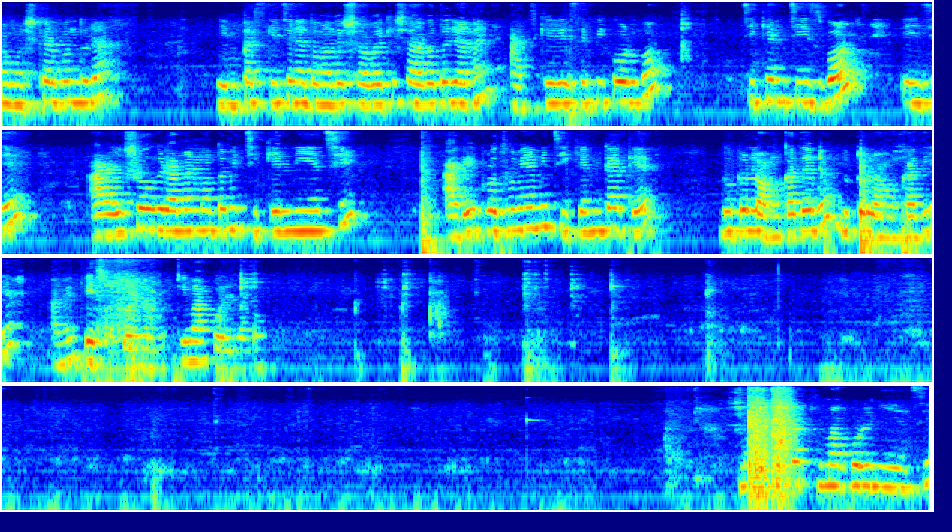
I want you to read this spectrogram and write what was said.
নমস্কার বন্ধুরা। রিম্পাস কিচেনে তোমাদের সবাইকে স্বাগত জানাই। আজকে রেসিপি করব চিকেন চিজ বল এই যে আড়াইশো গ্রামের মতো আমি চিকেন নিয়েছি। আগে প্রথমে আমি চিকেনটাকে দুটো লঙ্কা দেবো। দুটো লঙ্কা দিয়ে আমি পেস্ট করে নেব, কিমা করে নেব। লঙ্কাটা কিমা করে নিয়েছি।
